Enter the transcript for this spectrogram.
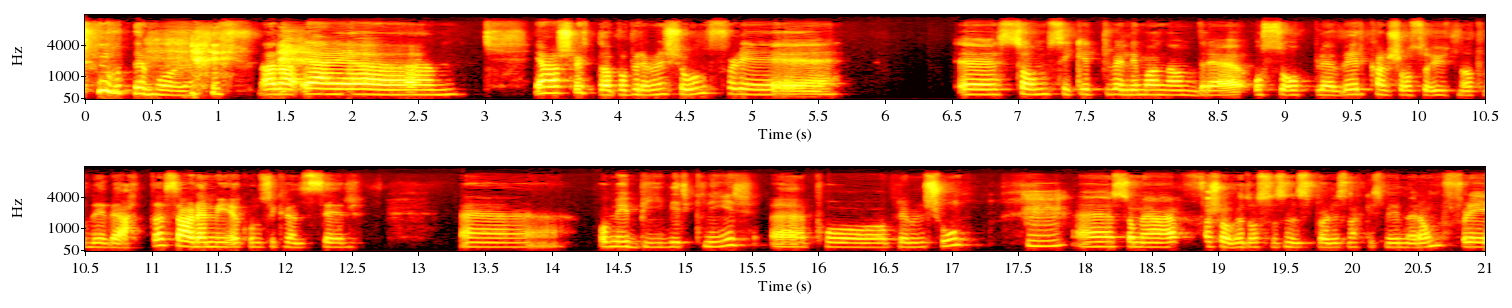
mot det målet. Nei da, jeg, eh, jeg har slutta på prevensjon fordi eh, som sikkert veldig mange andre også opplever, kanskje også uten at de vet det, så er det mye konsekvenser eh, og mye bivirkninger eh, på prevensjon. Mm. Eh, som jeg for så vidt også syns bør det snakkes mye mer om. Fordi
